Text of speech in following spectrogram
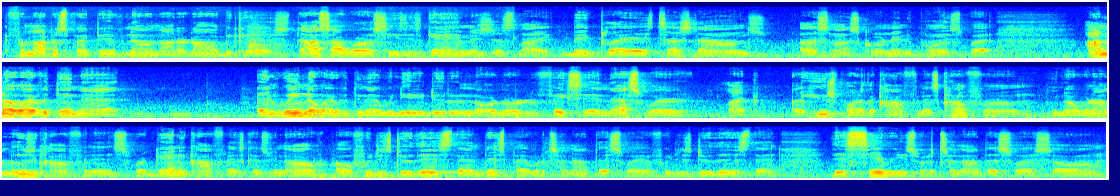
from my perspective, no, not at all. Because the outside world sees this game as just like big plays, touchdowns, us not scoring any points. But I know everything that, and we know everything that we need to do to, in order to fix it, and that's where like a huge part of the confidence come from. You know, we're not losing confidence, we're gaining confidence because we know, oh, if we just do this, then this play would have turned out this way. If we just do this, then this series would have turned out this way. So um,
